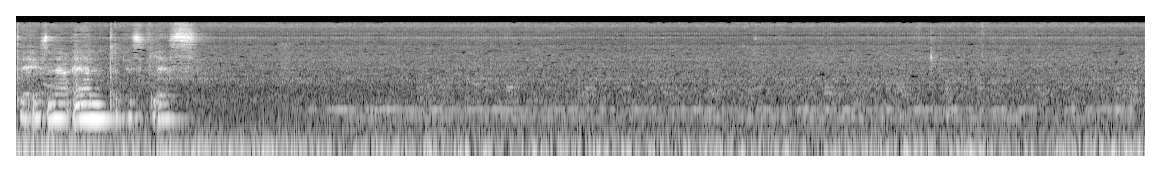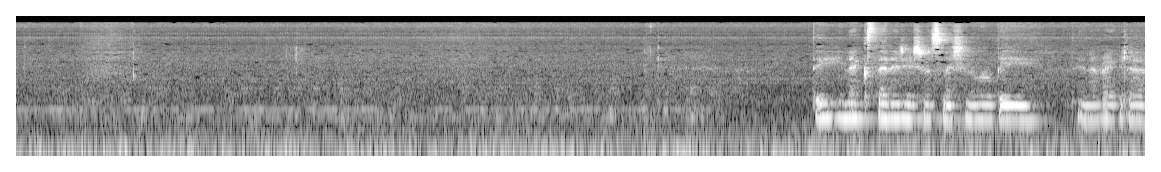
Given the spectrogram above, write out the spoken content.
There is no end to this bliss. The next energy transmission will be in a regular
